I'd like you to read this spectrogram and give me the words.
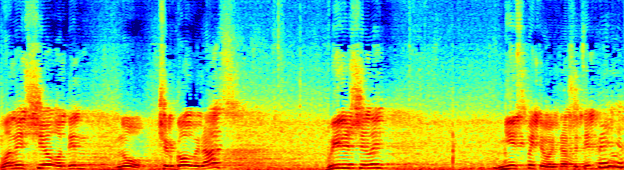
вони ще один ну, черговий раз вирішили не испытывать наше терпение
